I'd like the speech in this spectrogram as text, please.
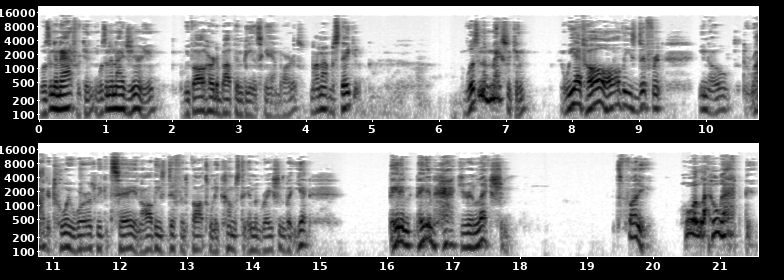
Wasn't an African, wasn't a Nigerian. We've all heard about them being scam artists. Am I not mistaken? Wasn't a Mexican. We have all, all these different, you know, derogatory words we could say and all these different thoughts when it comes to immigration, but yet they didn't they didn't hack your election. It's funny. Who who hacked it?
